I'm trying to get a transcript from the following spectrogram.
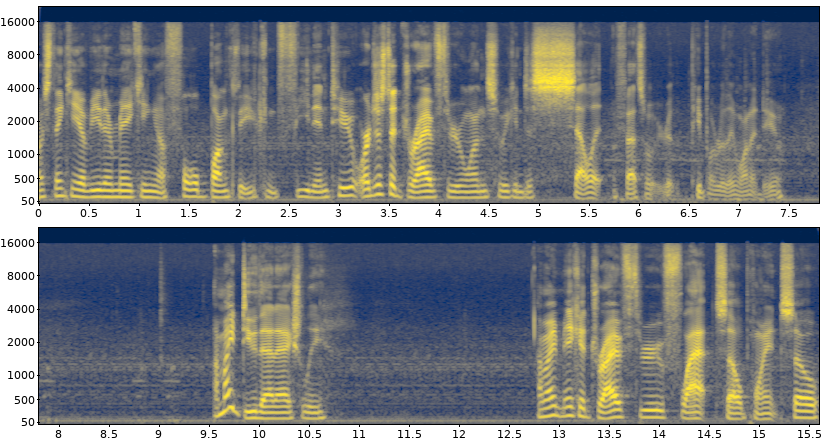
I was thinking of either making a full bunk that you can feed into, or just a drive-through one so we can just sell it if that's what people really want to do. I might do that, actually. I might make a drive-through flat sell point. So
